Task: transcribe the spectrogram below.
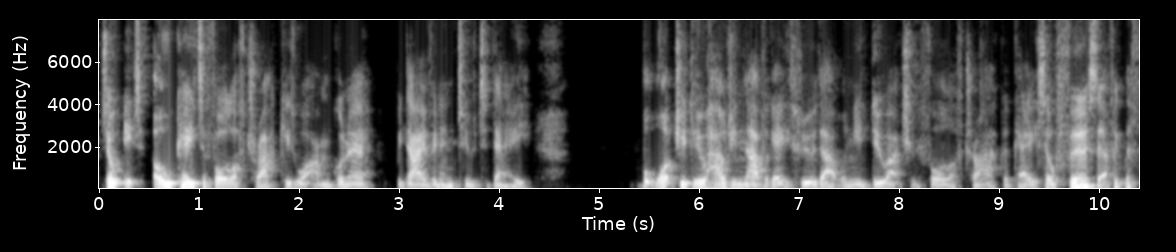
So it's okay to fall off track is what i'm gonna be diving into today. But what do you do? How do you navigate through that when you do actually fall off track okay? So firstly i think the,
